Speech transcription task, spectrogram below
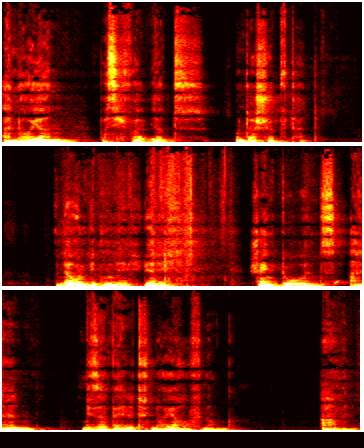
erneuern, was sich verirrt und erschöpft hat. Und darum bitten wir dich, schenk du uns allen in dieser Welt neue Hoffnung. Amen.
